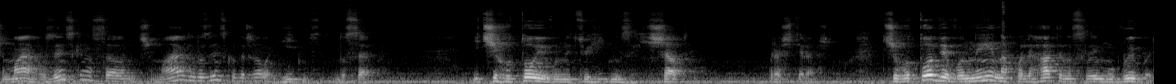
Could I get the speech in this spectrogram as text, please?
чи має грузинське населення, чи має грузинська держава гідність до себе. І чи готові вони цю гідність захищати, врешті-решт? Чи готові вони наполягати на своєму виборі?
